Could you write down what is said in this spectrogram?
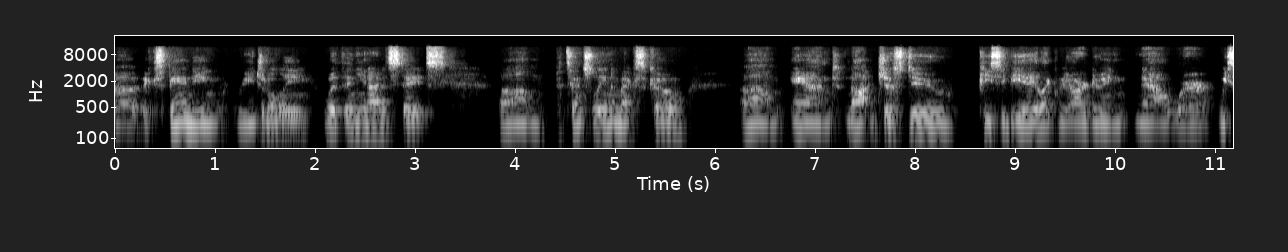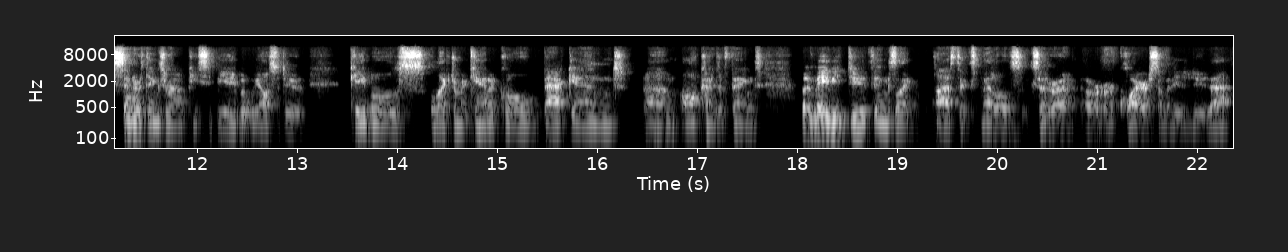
uh, expanding regionally within the United States, um, potentially into Mexico, and not just do PCBA like we are doing now, where we center things around PCBA, but we also do cables, electromechanical, back end, um, all kinds of things but maybe do things like plastics, metals, et cetera, or, or require somebody to do that.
